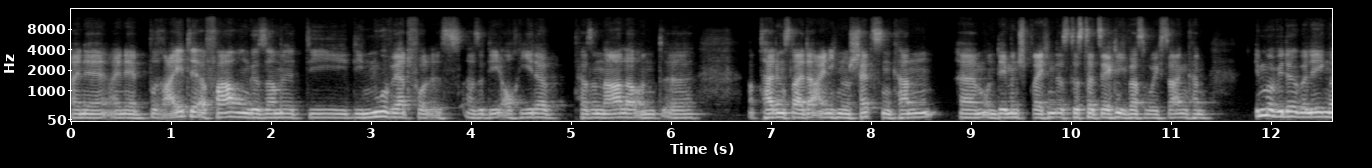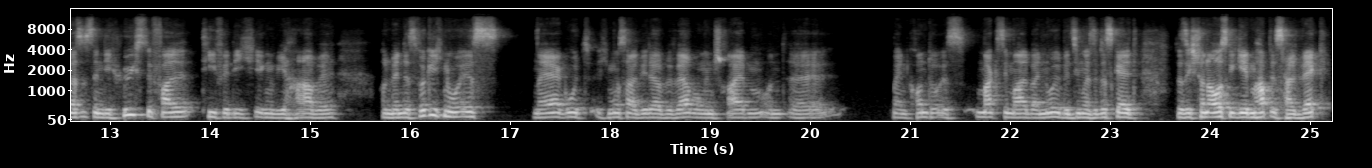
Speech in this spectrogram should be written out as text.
eine, eine breite Erfahrung gesammelt, die, die nur wertvoll ist, also die auch jeder Personaler und äh, Abteilungsleiter eigentlich nur schätzen kann. Ähm, und dementsprechend ist das tatsächlich was, wo ich sagen kann, immer wieder überlegen, was ist denn die höchste Falltiefe, die ich irgendwie habe und wenn das wirklich nur ist, naja gut, ich muss halt wieder Bewerbungen schreiben und äh, mein Konto ist maximal bei null, beziehungsweise das Geld, das ich schon ausgegeben habe, ist halt weg.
